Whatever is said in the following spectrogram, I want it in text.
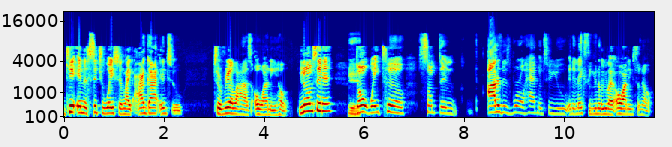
get in a situation like I got into to realize, oh, I need help. You know what I'm saying? Yeah. Don't wait till something out of this world happened to you, and the next thing you know, you're like, oh, I need some help.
